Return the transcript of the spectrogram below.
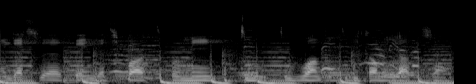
And that's the thing that sparked for me to, to want to become a yacht designer.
